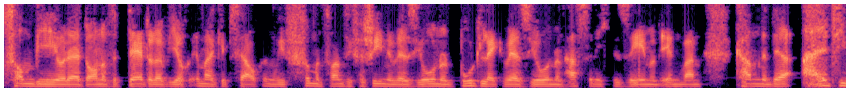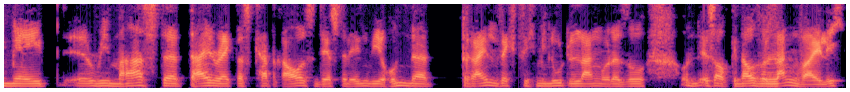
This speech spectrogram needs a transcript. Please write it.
Zombie oder Dawn of the Dead oder wie auch immer gibt's ja auch irgendwie 25 verschiedene Versionen und Bootleg-Versionen und hast du nicht gesehen und irgendwann kam dann der Ultimate äh, Remastered Director's Cut raus und der ist dann irgendwie 163 Minuten lang oder so und ist auch genauso langweilig,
